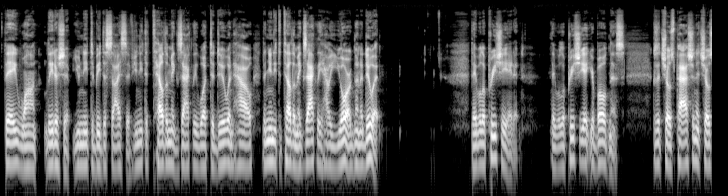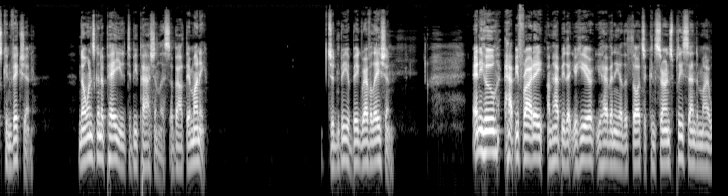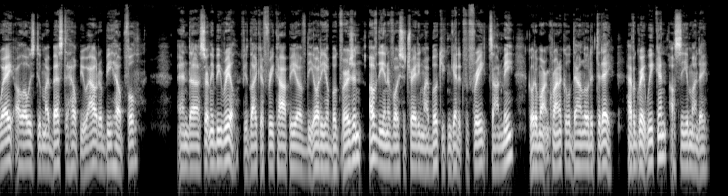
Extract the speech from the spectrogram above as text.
They want leadership. You need to be decisive. You need to tell them exactly what to do and how. Then you need to tell them exactly how you're going to do it. They will appreciate it. They will appreciate your boldness because it shows passion, it shows conviction. No one's going to pay you to be passionless about their money. Shouldn't be a big revelation. Anywho, happy Friday. I'm happy that you're here. You have any other thoughts or concerns, please send them my way. I'll always do my best to help you out or be helpful. And uh, certainly be real. If you'd like a free copy of the audiobook version of The Inner Voice of Trading, my book, you can get it for free. It's on me. Go to Martin Kronicle, download it today. Have a great weekend. I'll see you Monday.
